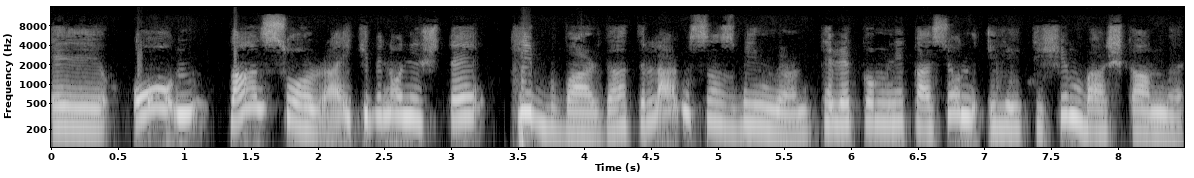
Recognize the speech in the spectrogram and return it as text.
e, ondan sonra 2013'te TİB vardı hatırlar mısınız bilmiyorum. Telekomünikasyon İletişim Başkanlığı.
